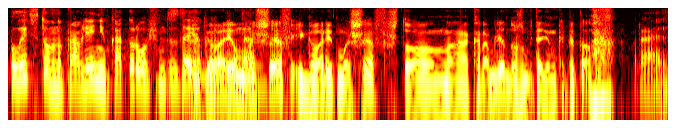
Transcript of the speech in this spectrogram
плыть в том направлении, в которое, в общем-то, сдает Как говорил капитан. мой шеф, и говорит мой шеф, что на корабле должен быть один капитан. Правильно.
